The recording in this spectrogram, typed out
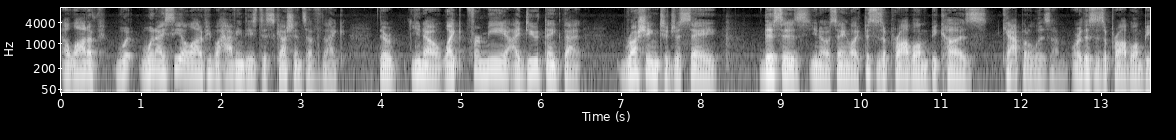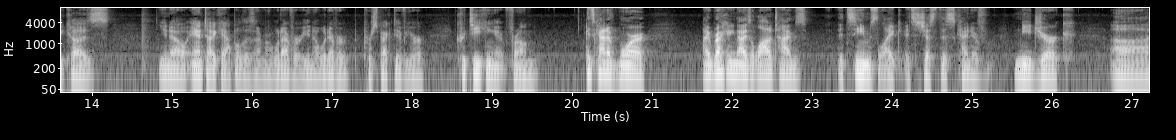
a lot of wh- when I see a lot of people having these discussions of like they're you know like for me I do think that rushing to just say this is you know saying like this is a problem because capitalism or this is a problem because you know anti-capitalism or whatever you know whatever perspective you're critiquing it from it's kind of more I recognize a lot of times it seems like it's just this kind of knee jerk uh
